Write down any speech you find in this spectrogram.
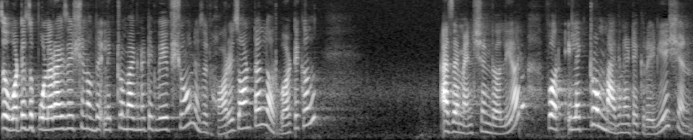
So, what is the polarization of the electromagnetic wave shown? Is it horizontal or vertical? As I mentioned earlier, for electromagnetic radiation,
